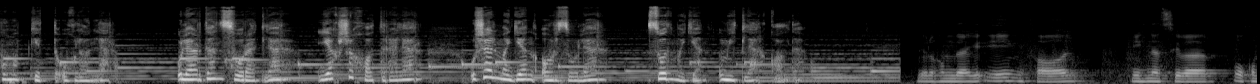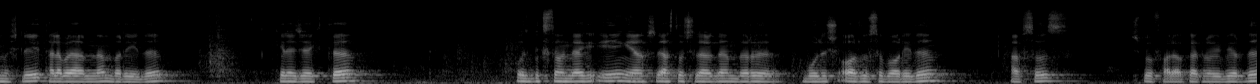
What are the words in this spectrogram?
ko'mib ketdi o'g'lonlar. Ulardan suratlar yaxshi xotiralar ushalmagan orzular so'lmagan umidlar qoldi. Guruhimdagi eng faol mehnatsevar o'qimishli talabalarimdan biri edi. Kelajakda o'zbekistondagi eng yaxshi dasturchilardan biri bo'lish orzusi bor edi. Afsus ushbu falokat ro'y berdi.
